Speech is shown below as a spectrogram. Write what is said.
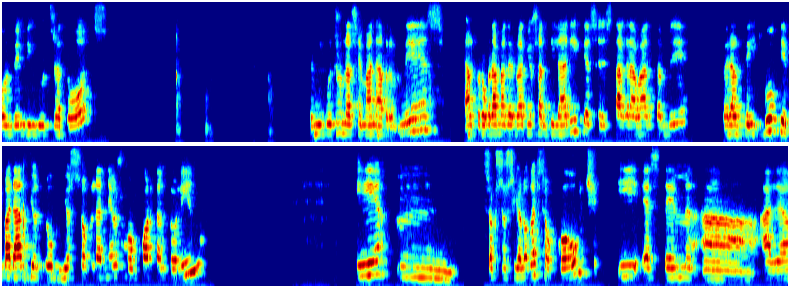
molt benvinguts a tots. Benvinguts una setmana més al programa de Ràdio Sant Hilari que s'està gravant també per al Facebook i per al YouTube. Jo sóc la Neus Montfort Antolín i mm, soc sociòloga i soc coach i estem uh, ara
